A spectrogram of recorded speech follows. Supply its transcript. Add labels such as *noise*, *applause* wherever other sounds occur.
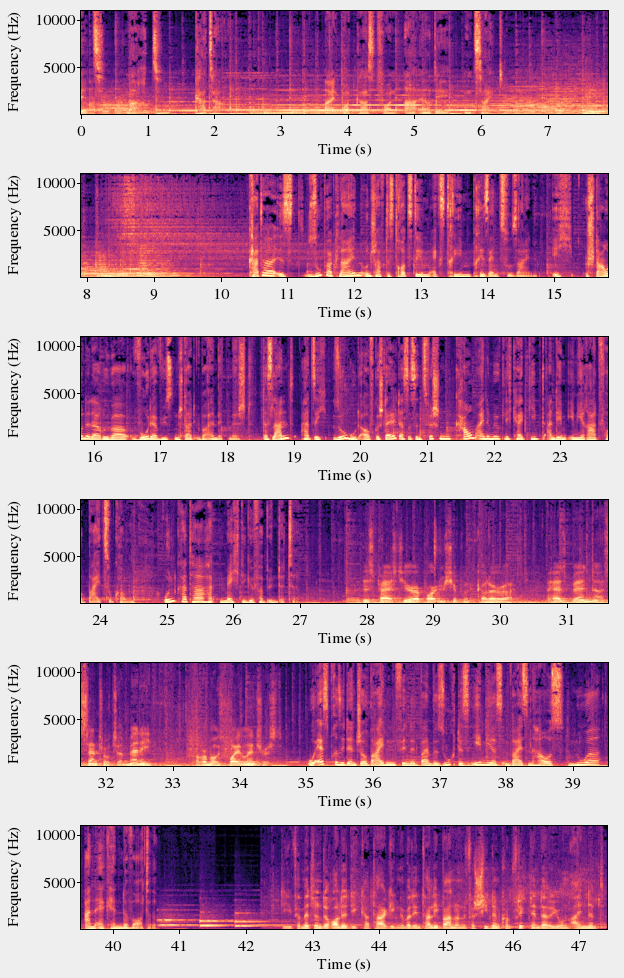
Geld, Macht, Katar. Ein Podcast von ARD und Zeit. Katar ist super klein und schafft es trotzdem extrem präsent zu sein. Ich staune darüber, wo der Wüstenstaat überall mitmischt. Das Land hat sich so gut aufgestellt, dass es inzwischen kaum eine Möglichkeit gibt, an dem Emirat vorbeizukommen. Und Katar hat mächtige Verbündete. This past year, our partnership with Qatar uh, has been uh, central to many of our most vital interests. US-Präsident Joe Biden findet beim Besuch des Emirs im Weißen Haus nur anerkennende Worte. Die vermittelnde Rolle, die Katar gegenüber den Taliban und in verschiedenen Konflikten in der Region einnimmt,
